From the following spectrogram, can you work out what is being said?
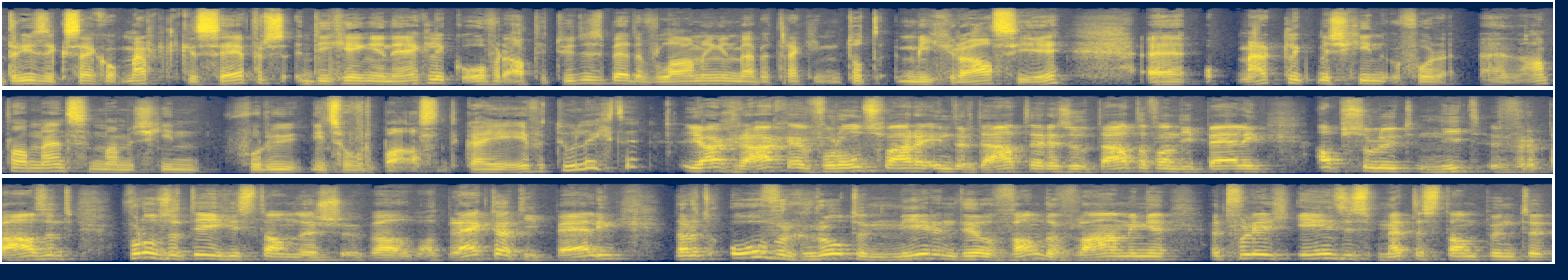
Dries, ik zeg opmerkelijke cijfers. Die gingen eigenlijk over attitudes bij de Vlamingen met betrekking tot migratie. Eh, opmerkelijk misschien voor een aantal mensen, maar misschien voor u niet zo verbazend. Kan je even toelichten? Ja, graag. En voor ons waren inderdaad de resultaten van die peiling absoluut niet verbazend. Voor onze tegenstanders wel. Wat blijkt uit die peiling? Dat het overgrote merendeel van de Vlamingen het volledig eens is met de standpunten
